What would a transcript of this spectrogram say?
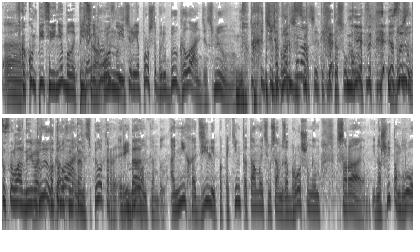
э, В каком Питере не было Питера? Я не говорю он... в Питере, я просто говорю, был голландец, Мюну. Ты сейчас Голландец. галлюцинации какие-то слуховые. Я слышал, ты сказал, ладно, не важно, Был голландец, Петр ребенком был. Они ходили по каким-то там этим самым заброшенным сараям и нашли там лодку.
